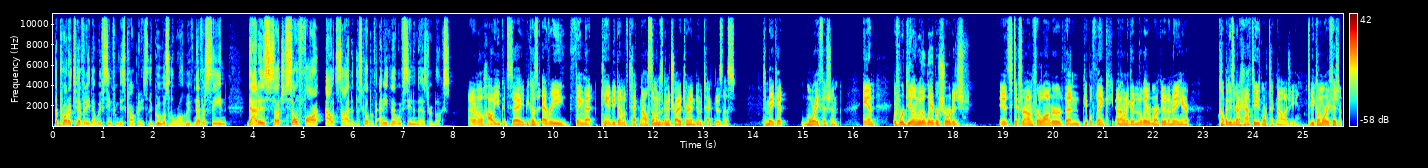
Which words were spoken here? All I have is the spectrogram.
the productivity that we've seen from these companies, the Googles of the world. We've never seen that is such so far outside of the scope of anything that we've seen in the history books. I don't know how you could say because everything that can be done with tech now, someone is going to try to turn into a tech business to make it more efficient. And if we're dealing with a labor shortage, it sticks around for longer than people think. And I want to get into the labor market in a minute here. Companies are going to have to use more technology to become more efficient.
